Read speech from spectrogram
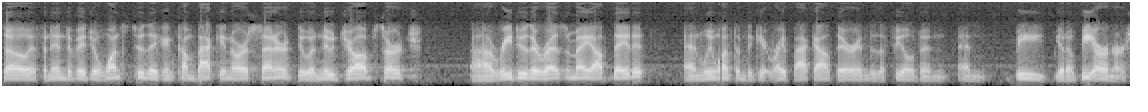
So if an individual wants to, they can come back into our center, do a new job search, uh, redo their resume, update it, and we want them to get right back out there into the field and, and be you know be earners.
